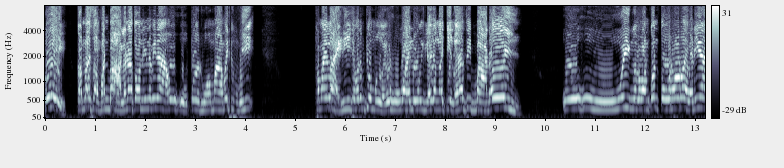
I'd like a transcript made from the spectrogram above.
เฮ้ยกำไรสองพันบาทแล้วนะตอนนี้นะพี่นะโอ้โหเปิดหัวมาไม่ถึงวิทำไมไหลดีจังวะท่านผู้ชมเอ๋ยโอ้โหวายลงอีกแล้วยังไงเจ็ดร้อยห้าสิบบาทเอ้ยโอ้โหเงินรางวัลก้อนโตเท่าไหร่วะเนี่ย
